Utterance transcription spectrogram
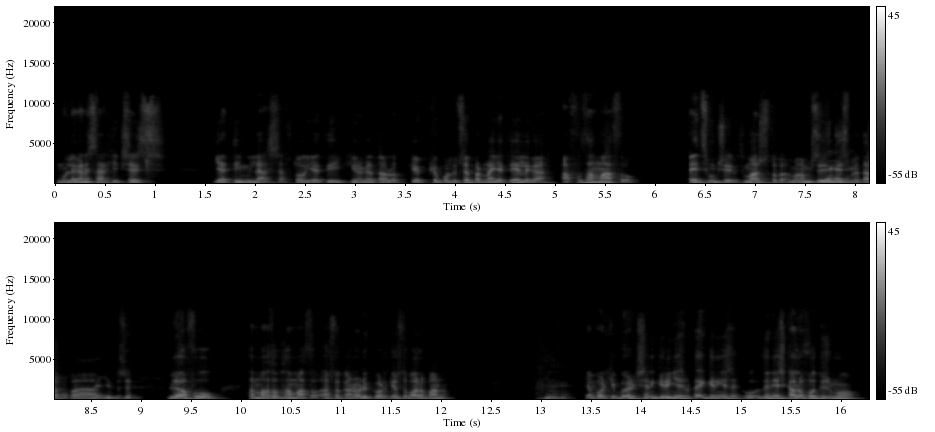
μου λέγανε στην αρχή, ξέρεις, γιατί μιλάς σε αυτό, γιατί εκείνο και το άλλο. Και πιο πολύ τους έπαιρνα γιατί έλεγα, αφού θα μάθω. Έτσι μου ξέρεις. Θυμάσαι, το είχαμε συζητήσει ναι. μετά που είχα γίνει το Λέω, αφού θα μάθω που θα μάθω, ας το κάνω record και ας το βάλω πάνω. και από αρχή που έρχεσαν οι γκρίνιε, μετά οι γκρίνιε δεν έχεις καλό φωτισμό.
